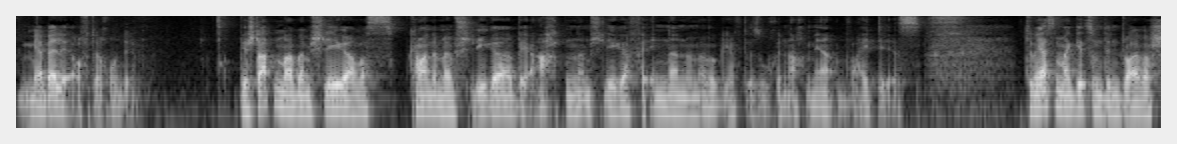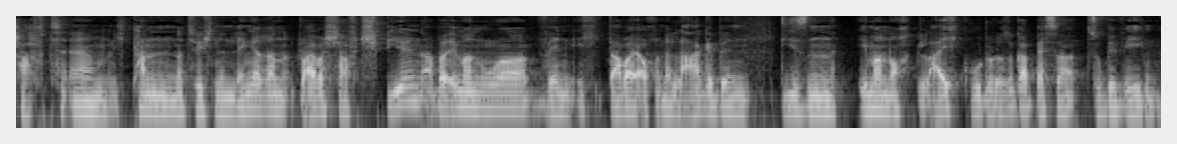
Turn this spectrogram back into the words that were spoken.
mehr Bälle auf der Runde. Wir starten mal beim Schläger. Was kann man denn beim Schläger beachten, am Schläger verändern, wenn man wirklich auf der Suche nach mehr Weite ist? Zum ersten Mal geht es um den Driver Shaft. Ähm, ich kann natürlich einen längeren Driver Shaft spielen, aber immer nur, wenn ich dabei auch in der Lage bin, diesen immer noch gleich gut oder sogar besser zu bewegen.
